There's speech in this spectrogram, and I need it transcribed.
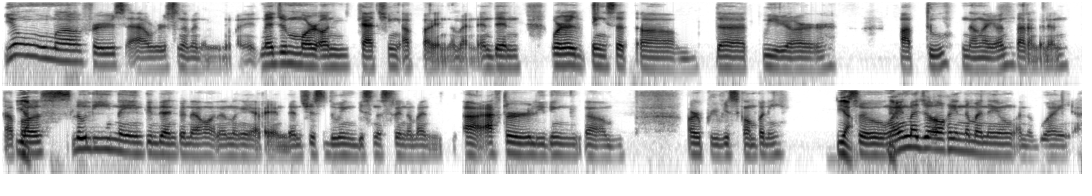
yung mga first hours naman, naman medyo more on catching up pa rin naman. And then what are the things that um that we are up to na ngayon, parang ganun. Tapos slowly naiintindihan ko na kung ano nangyayari and then she's doing business rin naman uh, after leaving um our previous company. Yeah, So yeah. ngayon medyo okay naman na yung ano buhay niya.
